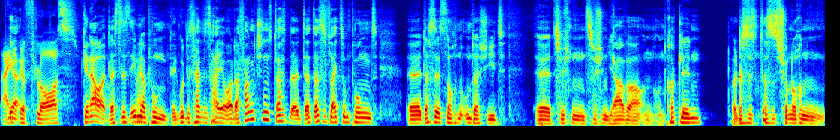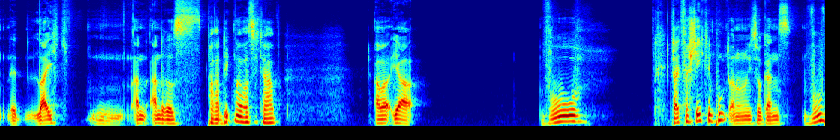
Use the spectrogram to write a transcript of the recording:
einige Ja. Flaws. Genau, das ist eben Ja. der Punkt. Gut, das hat jetzt Higher Order Functions, das, das, das ist vielleicht so ein Punkt, äh, das ist jetzt noch ein Unterschied äh, zwischen, zwischen Java und, und Kotlin. Weil das ist, das ist schon noch ein äh, leicht ein an, anderes Paradigma, was ich da habe. Aber ja, wo, vielleicht verstehe ich den Punkt auch noch nicht so ganz. Wo,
